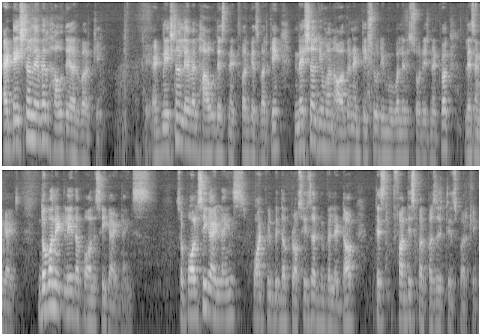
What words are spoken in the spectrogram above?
At national level how they are working. Okay at national level how this network is working. National human organ and tissue removal and storage network. Listen guys. The one it lay the policy guidelines. So policy guidelines what will be the procedure we will adopt? This for this purpose it is working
